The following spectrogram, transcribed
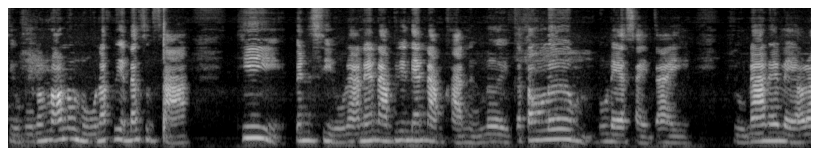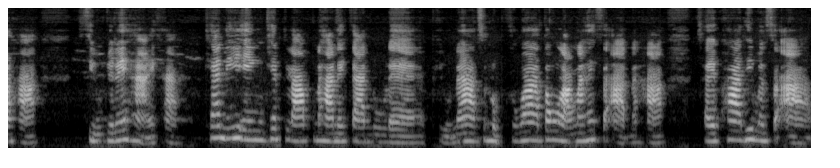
สิวหรือน้องๆหนูๆนักเรียนนักศึกษาที่เป็นสิวนะแนะนำพี่แนะนำค่ะหนึ่งเลย ก็ต้องเริ่มดูแลใส่ใจผิวหน้าได้แล้วนะคะ สิวจะได้หายค่ะ แค่นี้เองเคล็ดลับนะคะ ในการดูแลผิวหน้าสรุปคือว่าต้องล้างหน้าให้สะอาดนะคะ ใช้ผ้าที่มันสะอาด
